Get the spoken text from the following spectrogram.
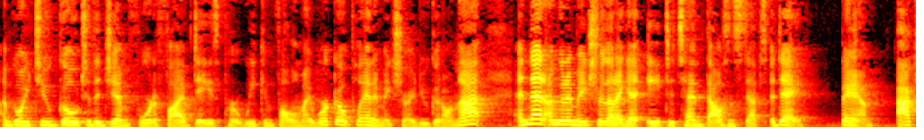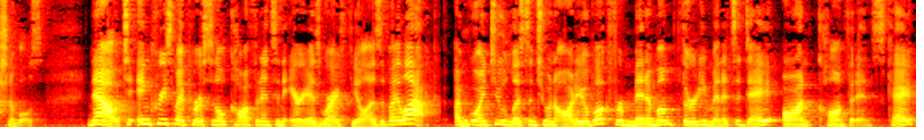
I'm going to go to the gym four to five days per week and follow my workout plan and make sure I do good on that. And then I'm going to make sure that I get eight to 10,000 steps a day. Bam, actionables. Now, to increase my personal confidence in areas where I feel as if I lack, I'm going to listen to an audiobook for minimum 30 minutes a day on confidence, okay?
